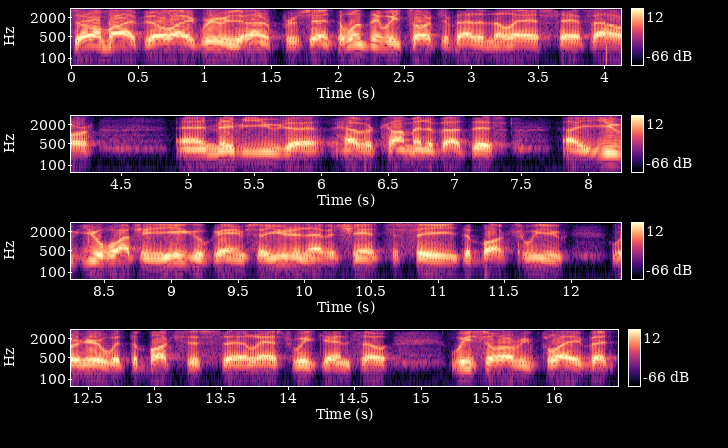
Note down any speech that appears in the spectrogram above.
So am I, Bill. I agree with you 100%. The one thing we talked about in the last half hour, and maybe you'd uh, have a comment about this. Uh, you you were watching the Eagle game, so you didn't have a chance to see the Bucs. We were here with the Bucs this uh, last weekend, so we saw every play. But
